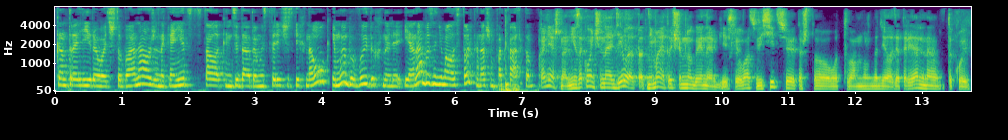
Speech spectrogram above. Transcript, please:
контролировать, чтобы она уже наконец стала кандидатом исторических наук, и мы бы выдохнули, и она бы занималась только нашим подкастом. Конечно, незаконченное дело отнимает очень много энергии. Если у вас висит все это, что вот вам нужно делать. Это реально такой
